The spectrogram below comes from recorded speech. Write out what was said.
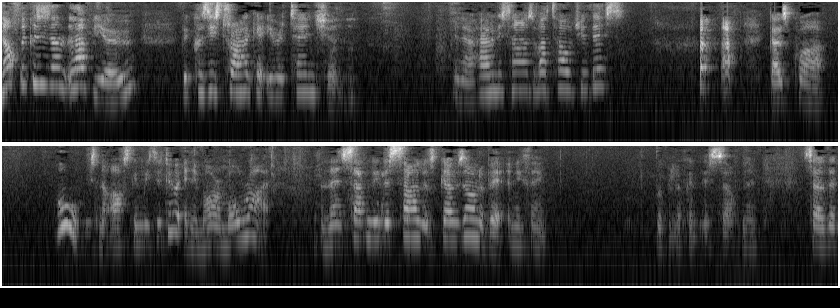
Not because He doesn't love you, because He's trying to get your attention. You know, how many times have I told you this? goes quiet. Oh, he's not asking me to do it anymore, I'm all right. And then suddenly the silence goes on a bit, and you think, we'll be looking at this afternoon. So the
